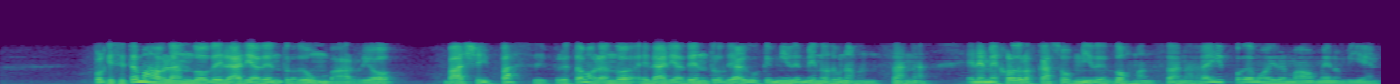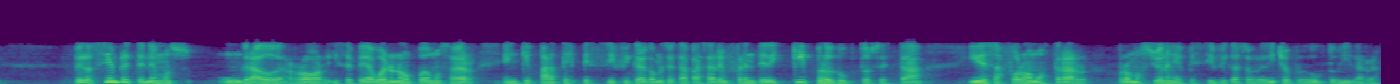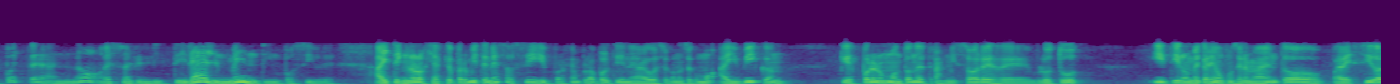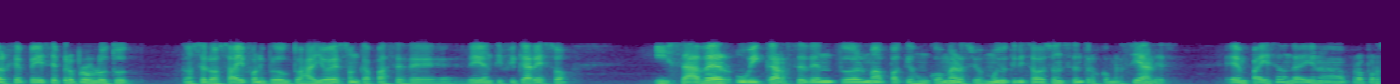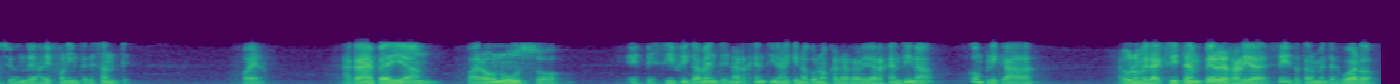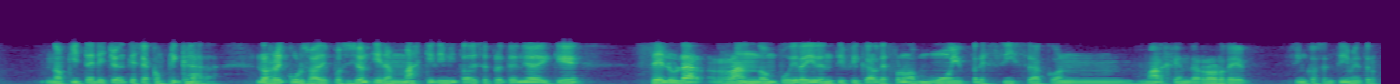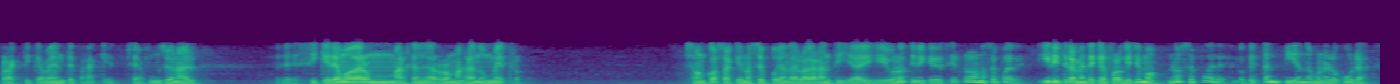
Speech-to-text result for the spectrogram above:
Porque si estamos hablando del área dentro de un barrio, vaya y pase, pero estamos hablando el área dentro de algo que mide menos de una manzana. En el mejor de los casos mide dos manzanas, ahí podemos ir más o menos bien. Pero siempre tenemos un grado de error y se pega, bueno, no podemos saber en qué parte específica del comercio está para saber enfrente de qué productos está y de esa forma mostrar promociones específicas sobre dicho producto y la respuesta era no, eso es literalmente imposible. ¿Hay tecnologías que permiten eso? Sí, por ejemplo Apple tiene algo que se conoce como iBeacon, que es poner un montón de transmisores de Bluetooth y tiene un mecanismo de funcionamiento parecido al GPS pero por Bluetooth. Entonces los iPhone y productos iOS son capaces de, de identificar eso y saber ubicarse dentro del mapa que es un comercio. Es muy utilizado eso en centros comerciales en países donde hay una proporción de iPhone interesante. Bueno, acá me pedían para un uso específicamente en Argentina, que no conozca la realidad argentina, complicada. Alguno mira, ¿existen peores realidades? Sí, totalmente de acuerdo. No quita el hecho de que sea complicada. Los recursos a disposición eran más que limitados y se pretendía de que celular random pudiera identificar de forma muy precisa con margen de error de 5 centímetros prácticamente para que sea funcional. Eh, si queremos dar un margen de error más grande, un metro. Son cosas que no se pueden dar la garantía y uno tiene que decir, no, no se puede. Y literalmente, ¿qué fue lo que hicimos? No se puede. Lo que están pidiendo es una locura.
